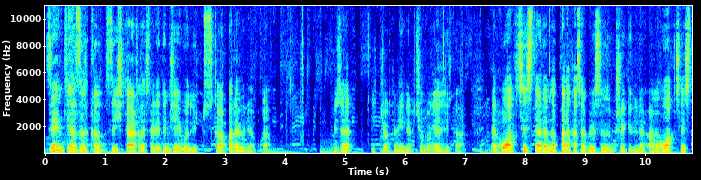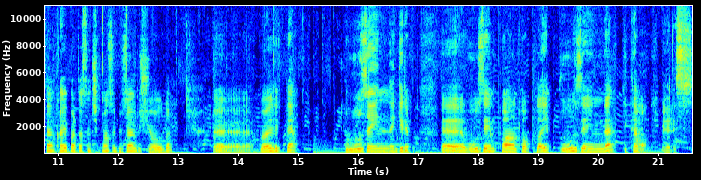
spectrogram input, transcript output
Zentia zırh kalıcısı işte arkadaşlar dediğim şey buydu. 300k para veriyor bu da. Güzel. Hiç yoktan iyidir. Çubuk 50k. Yani o akseslerden de para kasabilirsiniz bu şekilde. Ama o aksesten kayıp haritasının çıkması güzel bir şey oldu. Ee, böylelikle Wuzeyn'e girip e, Wuzeyn puanı toplayıp Wuzeyn'den item alabiliriz.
